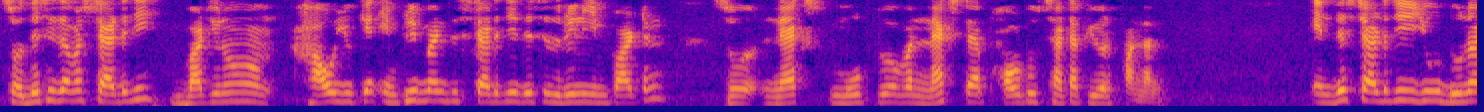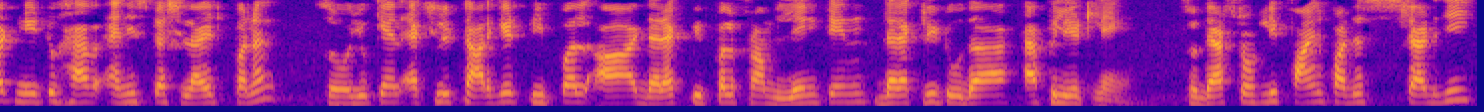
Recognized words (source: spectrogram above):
so this is our strategy but you know how you can implement this strategy this is really important. So next move to our next step how to set up your funnel. In this strategy you do not need to have any specialized funnel. So you can actually target people or direct people from linkedin directly to the affiliate link. So that's totally fine for this strategy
